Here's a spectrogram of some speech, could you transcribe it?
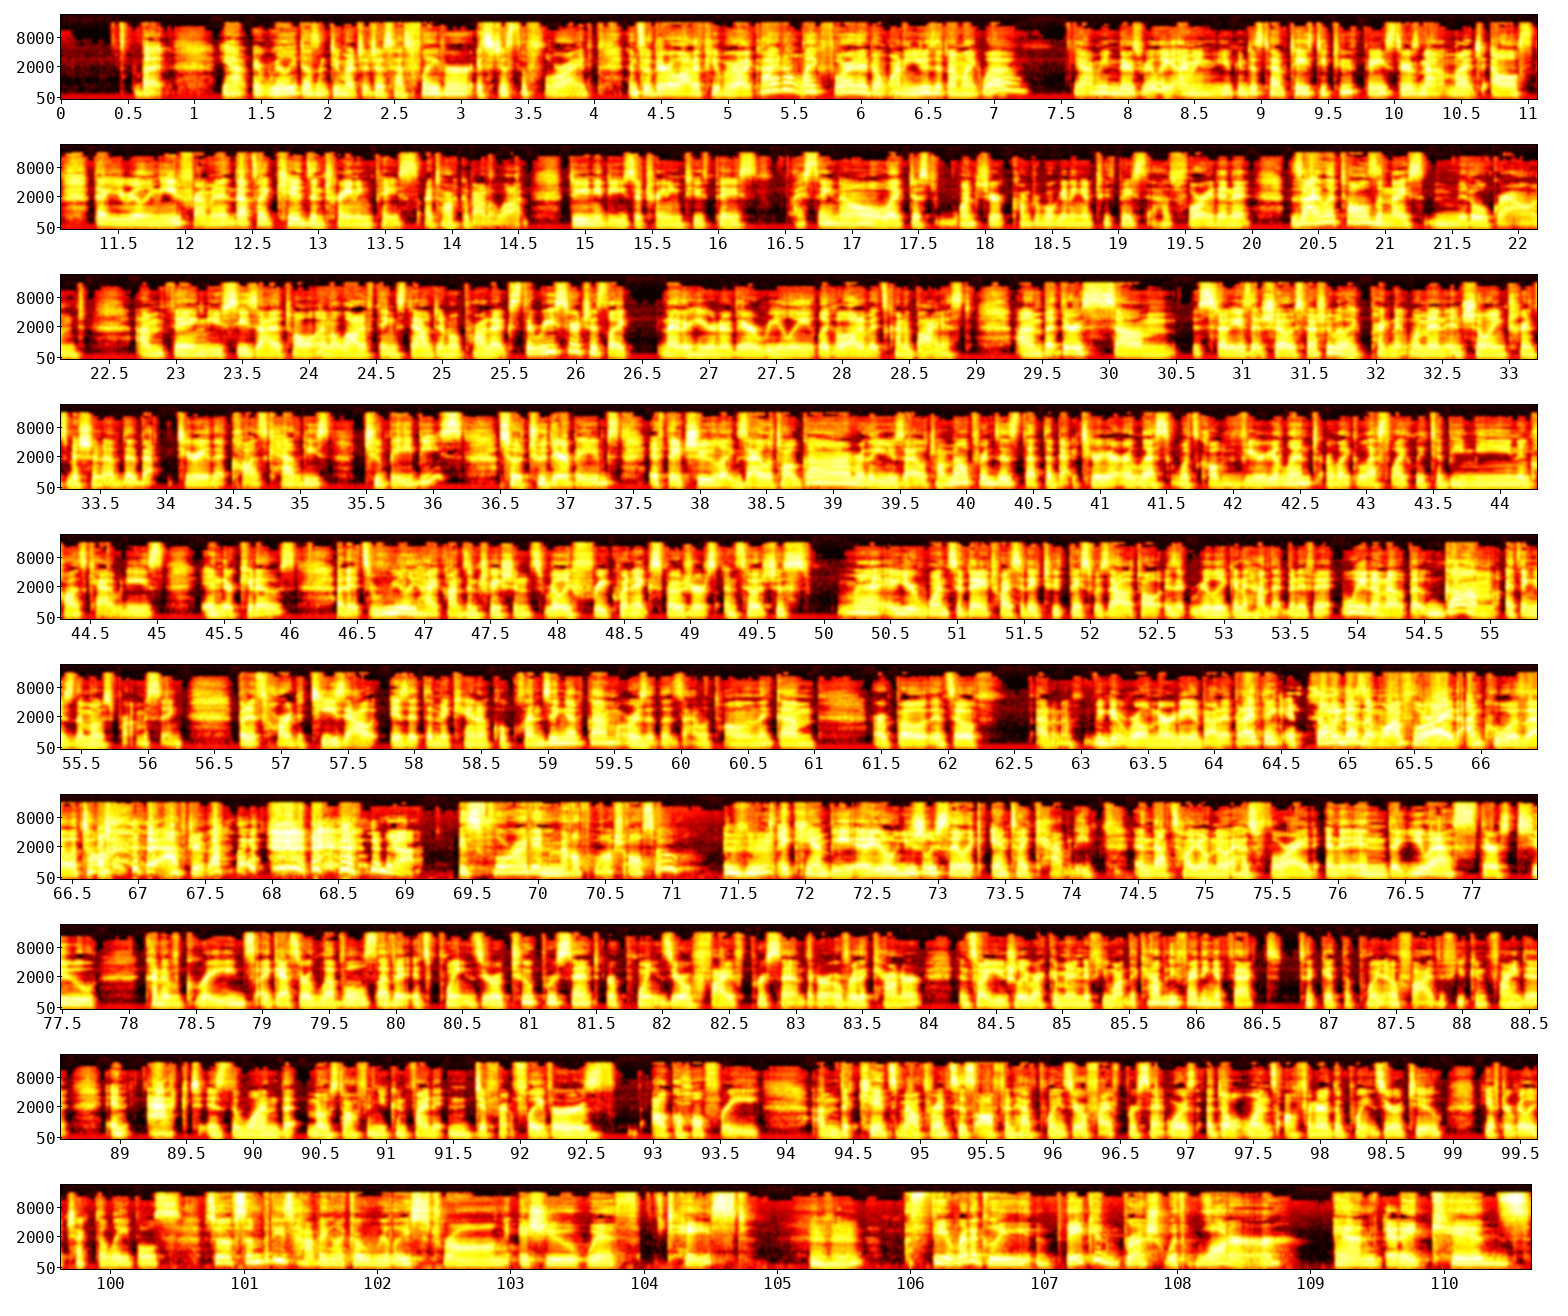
But yeah, it really doesn't do much. It just has flavor. It's just the fluoride. And so there are a lot of people who are like, I don't like fluoride. I don't want to use it. I'm like, well, yeah, I mean, there's really, I mean, you can just have tasty toothpaste. There's not much else that you really need from it. That's like kids and training paste. I talk about a lot. Do you need to use a training toothpaste? I say no. Like just once you're comfortable getting a toothpaste that has fluoride in it, xylitol is a nice middle ground um, thing. You see xylitol in a lot of things now, dental products. The research is like neither here nor there really. Like a lot of it's kind of biased, um, but there's some studies that show, especially with like pregnant women, and showing transmission of the bacteria that cause cavities to babies. So to their babes, if they chew like xylitol gum or they use xylitol mouth rinses, that the bacteria are less what's called virulent or like less likely to be mean and cause cavities in their kiddos. But it's really high concentrations, really frequent exposures. And so it's just meh, your once a day, twice a day toothpaste with xylitol. Is it really going to have that benefit? We don't know. But gum, I think, is the most promising. But it's hard to tease out is it the mechanical cleansing of gum or is it the xylitol in the gum or both? And so I don't know. We get real nerdy about it. But I think if someone doesn't want fluoride, I'm cool with xylitol after that. yeah. Is fluoride in mouthwash also? Mm-hmm, it can be. It'll usually say like anti cavity, and that's how you'll know it has fluoride. And in the US, there's two kind of grades, I guess, or levels of it. It's 0.02% or 0.05% that are over the counter. And so I usually recommend if you want the cavity fighting effect to get the 0.05 if you can find it. And ACT is the one that most often you can find it in different flavors, alcohol free. Um, the kids' mouth rinses often have 0.05%, whereas adult ones often are the 0.02. You have to really check the labels. So if somebody's having like a really strong issue with taste, mm-hmm theoretically, they could brush with water and get a kid's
